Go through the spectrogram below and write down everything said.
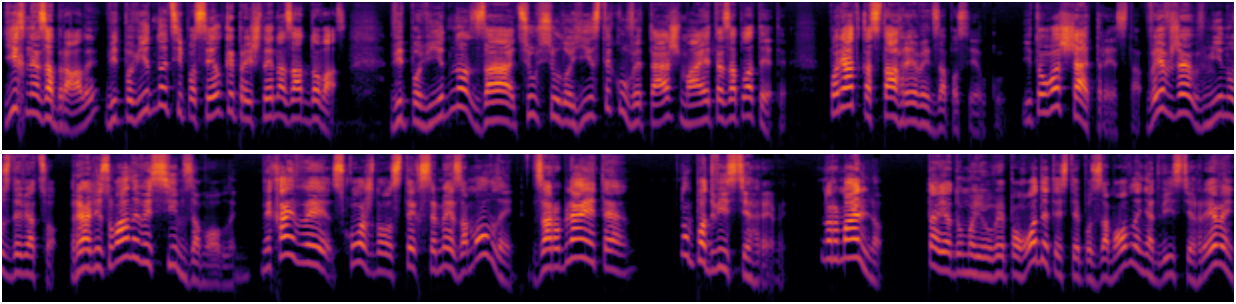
Їх не забрали. Відповідно, ці посилки прийшли назад до вас. Відповідно, за цю всю логістику ви теж маєте заплатити. Порядка 100 гривень за посилку. І того ще 300. Ви вже в мінус 900. Реалізували ви 7 замовлень. Нехай ви з кожного з тих 7 замовлень заробляєте ну, по 200 гривень. Нормально. Та я думаю, ви погодитесь, типу, замовлення 200 гривень.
